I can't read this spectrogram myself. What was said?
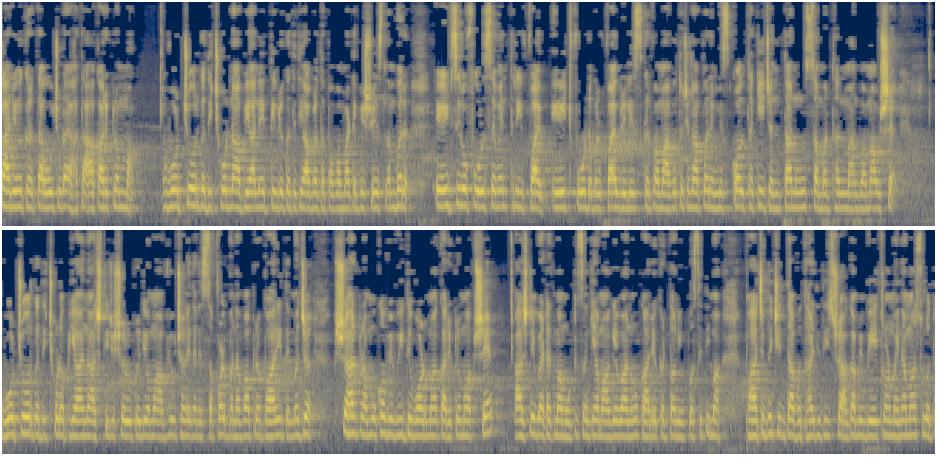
કાર્યકર્તાઓ જોડાયા હતા આ કાર્યક્રમમાં. વોટ ચોર ગદી છોડના અભિયાનને તીવ્ર ગતિથી આગળ ધપાવવા માટે વિશેષ number eight zero four seven three five eight four double five release કરવામાં આવ્યો હતો, જેના પર મિસ કોલ થકી જનતાનું સમર્થન માંગવામાં આવશે. વોટ ચોર ગદી છોડ અભિયાન આજથી જ શરૂ કરી દેવામાં આવ્યું છે અને તેને સફળ બનાવવા પ્રભારી તેમજ શહેર પ્રમુખો વિવિધ વોર્ડમાં કાર્યક્રમો આપશે. આજની બેઠકમાં મોટી સંખ્યામાં આગેવાનો, કાર્યકર્તાઓની ઉપસ્થિતિમાં ભાજપની ચિંતા વધારી દીધી છે. આગામી બે, ત્રણ મહિનામાં સુરત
